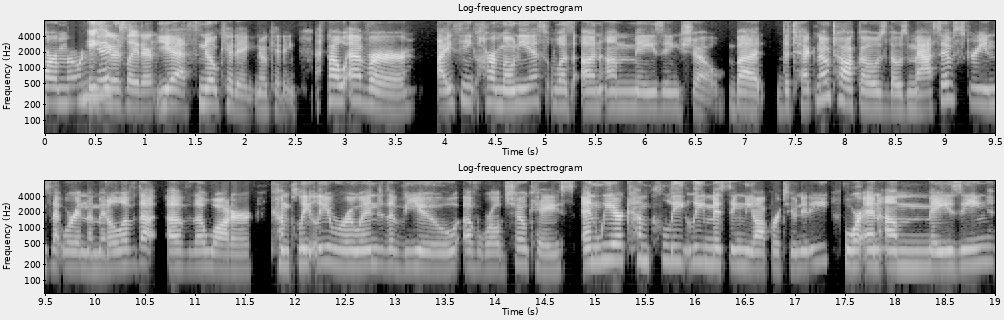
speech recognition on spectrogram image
Harmonious. Eight years later. Yes, no kidding, no kidding. However, I think Harmonious was an amazing show, but the Techno Tacos, those massive screens that were in the middle of the of the water, completely ruined the view of World Showcase, and we are completely missing the opportunity for an amazing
